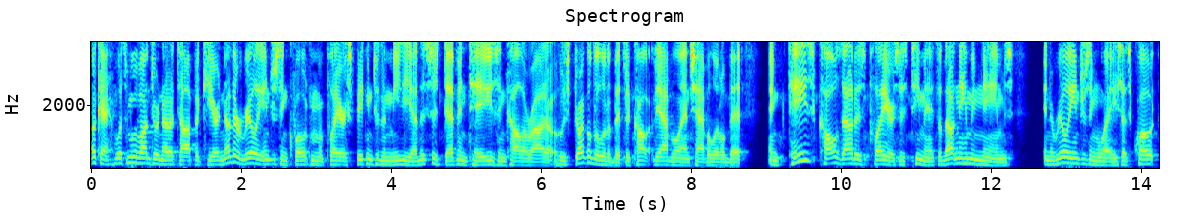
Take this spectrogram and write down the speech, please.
Okay, let's move on to another topic here. Another really interesting quote from a player speaking to the media. This is Devon Toews in Colorado, who struggled a little bit. The, the Avalanche have a little bit. And Tays calls out his players, his teammates, without naming names, in a really interesting way. He says, quote,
